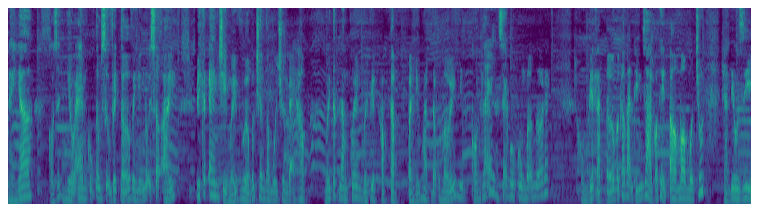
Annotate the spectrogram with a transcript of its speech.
Này nhá, có rất nhiều em cũng tâm sự với tớ về những nỗi sợ ấy Vì các em chỉ mới vừa bước chân vào môi trường đại học Mới tập làm quen với việc học tập và những hoạt động mới Nên có lẽ là sẽ vô cùng bỡ ngỡ đấy không biết là tớ và các bạn thính giả có thể tò mò một chút Là điều gì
